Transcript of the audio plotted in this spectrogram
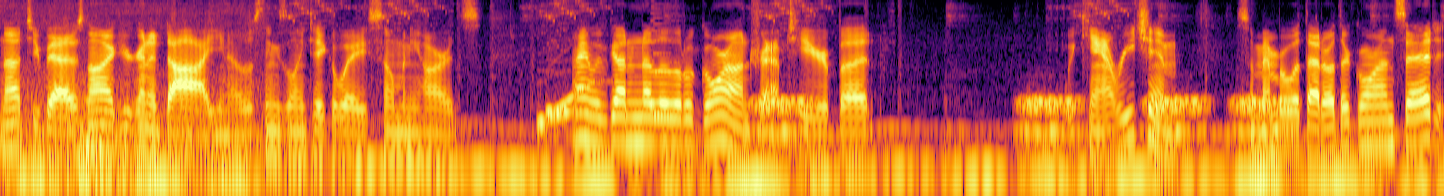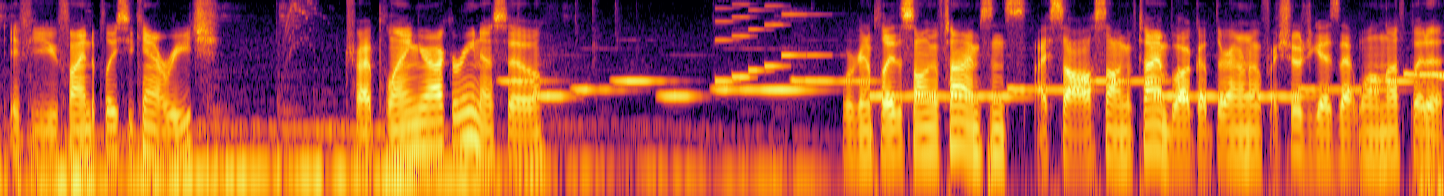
Not too bad. It's not like you're gonna die, you know, those things only take away so many hearts. Alright, we've got another little Goron trapped here, but we can't reach him. So remember what that other Goron said? If you find a place you can't reach, try playing your ocarina, so... We're gonna play the Song of Time since I saw a Song of Time block up there. I don't know if I showed you guys that well enough, but uh,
